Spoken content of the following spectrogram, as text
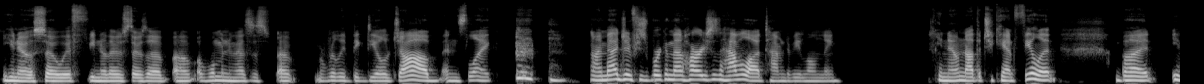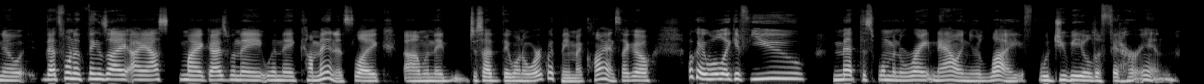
you know, so if you know there's there's a a, a woman who has this a, a really big deal job, and it's like, I imagine if she's working that hard, she doesn't have a lot of time to be lonely. You know, not that she can't feel it, but you know that's one of the things I, I ask my guys when they when they come in it's like um, when they decide they want to work with me my clients i go okay well like if you met this woman right now in your life would you be able to fit her in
